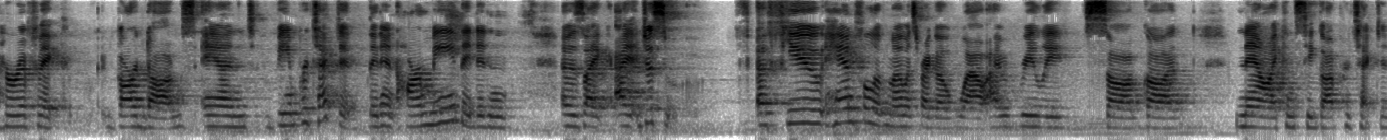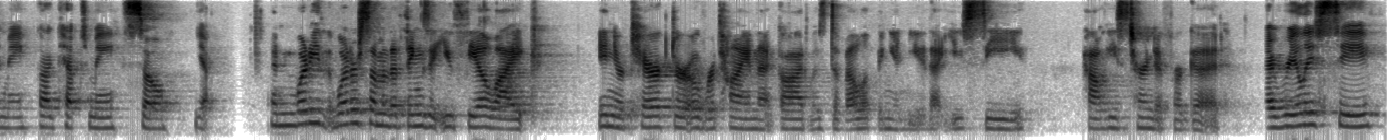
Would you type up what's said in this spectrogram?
horrific guard dogs and being protected. They didn't harm me. They didn't. It was like I just a few handful of moments where I go, wow, I really saw God. Now I can see God protected me. God kept me. So. And what do you, what are some of the things that you feel like in your character over time that God was developing in you that you see how he's turned it for good? I really see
